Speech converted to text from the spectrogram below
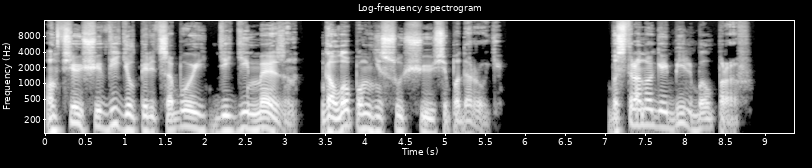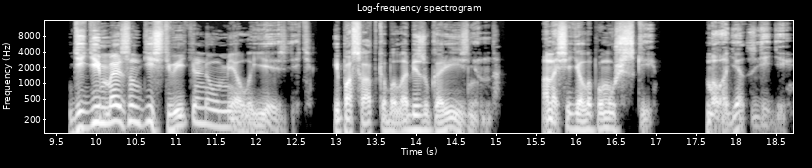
Он все еще видел перед собой Диди Мезен, галопом несущуюся по дороге. Быстроногий Биль был прав. Диди Мезен действительно умела ездить, и посадка была безукоризненна. Она сидела по-мужски. Молодец, Диди.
